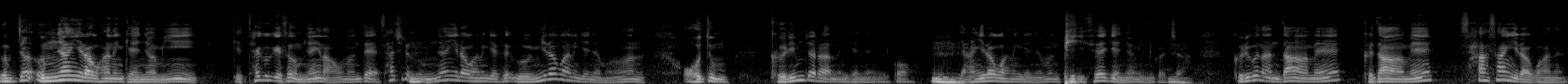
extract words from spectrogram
음장, 음량이라고 하는 개념이 태극에서 음량이 나오는데 사실은 음. 음. 량이라고 하는 게 음이라고 하는 개념은 어둠 그림자라는 개념이고 음. 양이라고 하는 개념은 빛. 빛의 개념인 거죠. 음. 그리고 난 다음에 그 다음에 사상이라고 하는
